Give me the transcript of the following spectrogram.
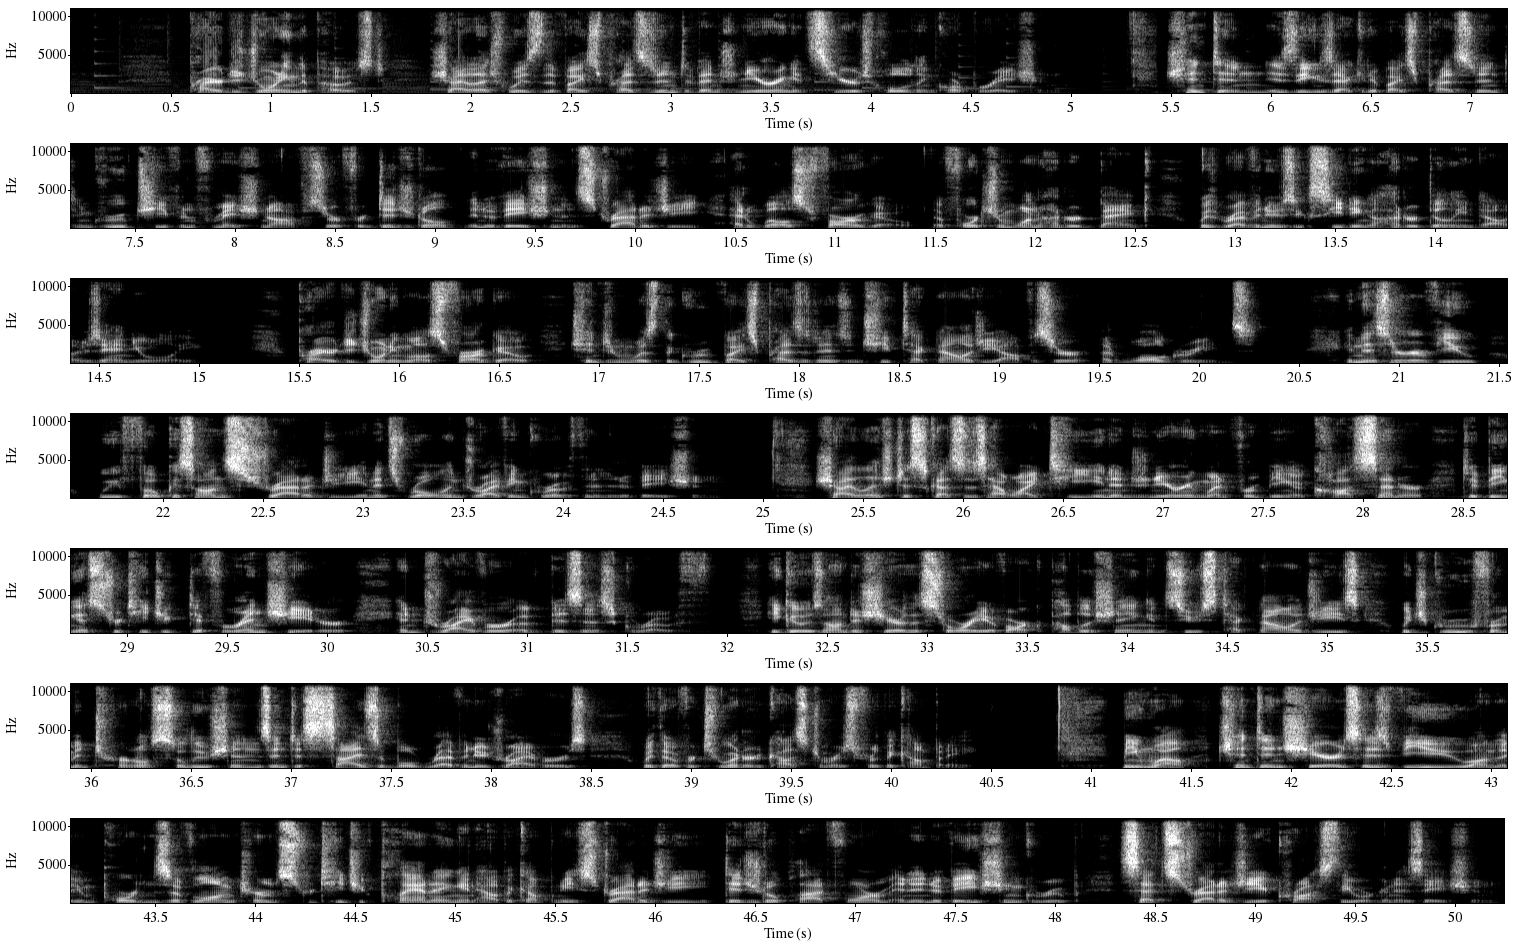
Prior to joining the Post, Shailesh was the Vice President of Engineering at Sears Holding Corporation. Chintan is the Executive Vice President and Group Chief Information Officer for Digital Innovation and Strategy at Wells Fargo, a Fortune 100 bank with revenues exceeding $100 billion annually. Prior to joining Wells Fargo, Chintan was the Group Vice President and Chief Technology Officer at Walgreens. In this interview, we focus on strategy and its role in driving growth and innovation. Shailesh discusses how IT and engineering went from being a cost center to being a strategic differentiator and driver of business growth. He goes on to share the story of ARC Publishing and Zeus Technologies, which grew from internal solutions into sizable revenue drivers with over 200 customers for the company. Meanwhile, Chintan shares his view on the importance of long-term strategic planning and how the company's strategy, digital platform, and innovation group set strategy across the organization.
